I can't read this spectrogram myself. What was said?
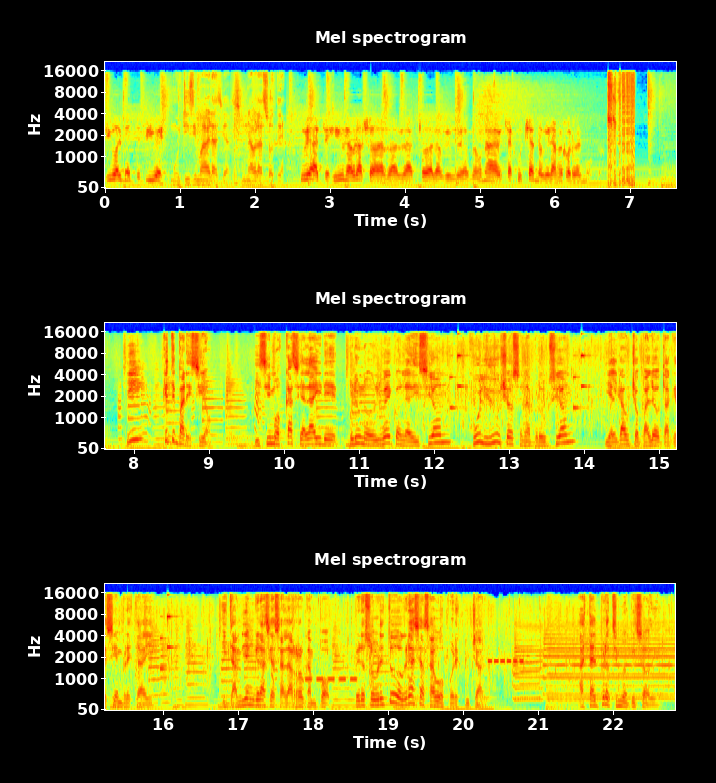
Igualmente, pibe. Muchísimas gracias. Un abrazote. Cuídate y un abrazo a, toda la que una está escuchando, que es la mejor del mundo. ¿Y qué te pareció? Hicimos casi al aire Bruno Dulbé con la edición, Juli Dullos en la producción y el gaucho Palota que siempre está ahí y también gracias a la Rock and Pop, pero sobre todo gracias a vos por escuchar. Hasta el próximo episodio.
